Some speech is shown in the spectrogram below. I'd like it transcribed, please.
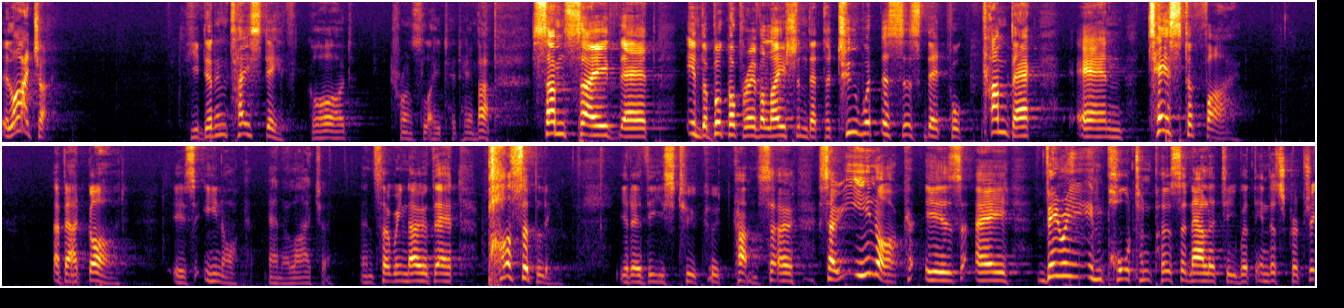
Elijah. He didn't taste death. God translated him up. Some say that in the book of Revelation that the two witnesses that will come back and testify about God is Enoch and Elijah. And so we know that possibly you know, these two could come. So, so Enoch is a very important personality within the scripture,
